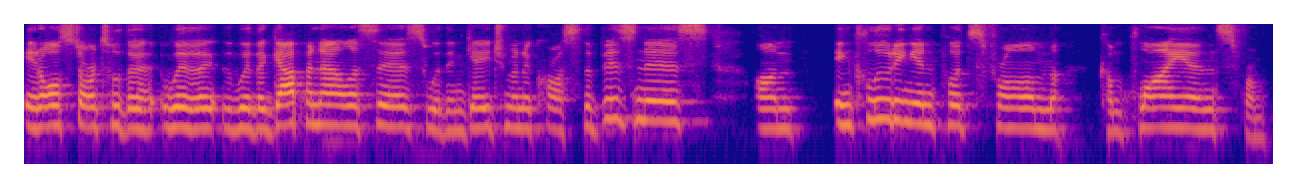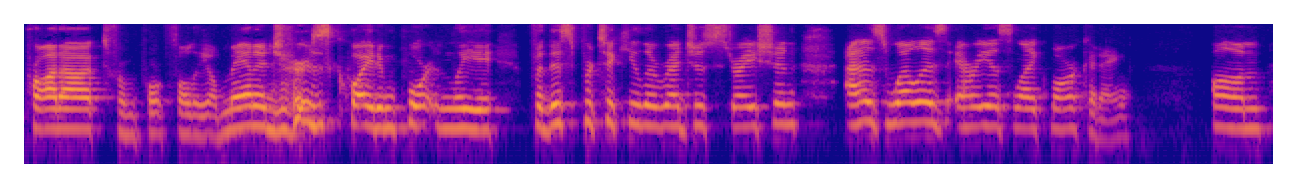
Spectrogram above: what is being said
it all starts with a with a with a gap analysis, with engagement across the business, um, including inputs from compliance, from product, from portfolio managers, quite importantly for this particular registration, as well as areas like marketing. Um,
